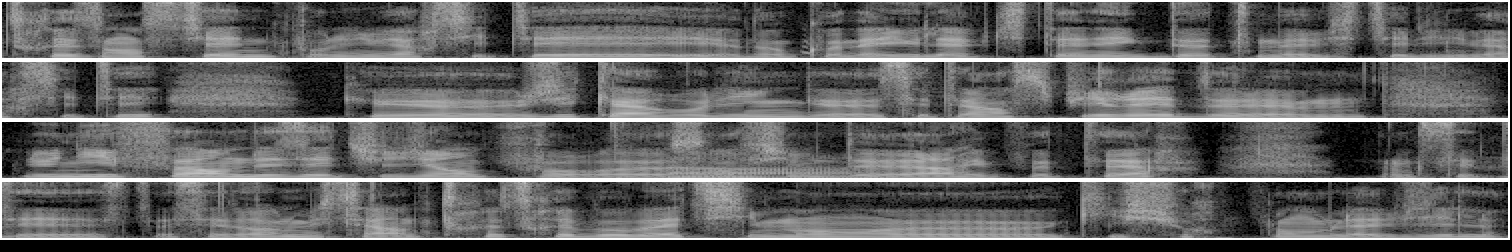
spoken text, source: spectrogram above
très ancienne pour l'université. Et donc, on a eu la petite anecdote, on a visité l'université, que J.K. Rowling euh, s'était inspiré de euh, l'uniforme des étudiants pour euh, son Ah. film de Harry Potter. Donc, c'était c'était assez drôle, mais c'est un très très beau bâtiment euh, qui surplombe la ville,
